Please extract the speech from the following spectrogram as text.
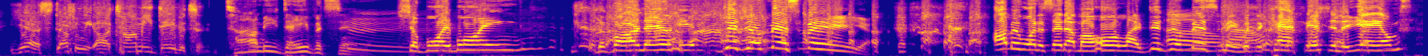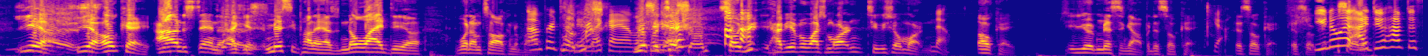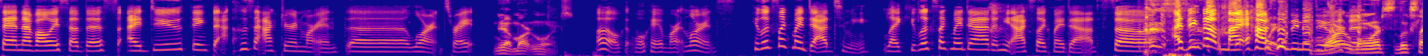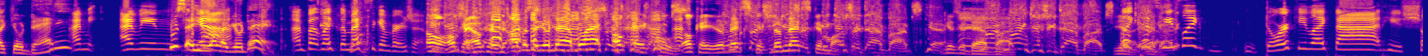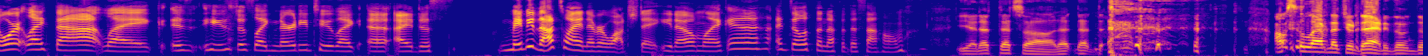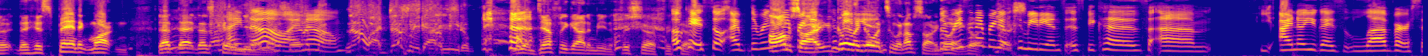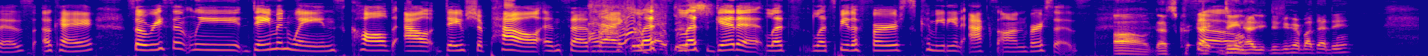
Yes, definitely. Uh, Tommy Davidson. Tommy Davidson. Hmm. Shaboy boing. The Varnell here. Did you miss me? I've been wanting to say that my whole life. Did you Oh, miss me with the catfish and the yams? Yeah, Yes. yeah, okay. I understand that. I get Yes. it. Missy probably has no idea what I'm talking about. I'm pretending Look, like I am. You're pretending. so you have you ever watched Martin TV show Martin? No. Okay, you're missing out, but it's okay. Yeah. it's okay. It's okay. You know what? Sorry. I do have to say, and I've always said this. I do think that who's the actor in Martin? The Lawrence, right? Yeah, Martin Lawrence. Oh, okay. okay, Martin Lawrence. He looks like my dad to me. Like he looks like my dad and he acts like my dad. So I think that might have Wait, something to do Martin with it. Lawrence looks like your daddy. I mean, I mean, Who said he yeah. looked like your dad? Um, but like the Mexican version. Oh, okay, okay. I'm gonna say your dad black. Okay, cool. Okay, the Mexican, like the gives her- Mexican it mark. gives her dad vibes. Yeah, Gives her dad Martin, vibes. Martin gives you dad vibes. Yeah, like because yeah. he's like dorky like that. He's short like that. Like is he's just like nerdy too. Like uh, I just maybe that's why I never watched it. You know, I'm like, eh, I deal with enough of this at home. Yeah, that that's uh that that. I'm still laughing at your daddy, the the, the Hispanic Martin. That that that's killing I me. know, I know. No, I definitely gotta meet him. Yeah, definitely got to meet him for sure. For sure. Okay, so I the reason Oh, I I'm bring sorry. Up Go ahead, go into it. I'm sorry. The Go ahead, reason go I bring up Yes. comedians is because um. Y- I know you guys love Verzuz, okay? So recently, Damon Wayans called out Dave Chappelle and said, I "Like, let's let's get it. Let's let's be the first comedian acts on Verzuz." Oh, that's crazy. Uh, so- Dean, had you, did you hear about that, Dean?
